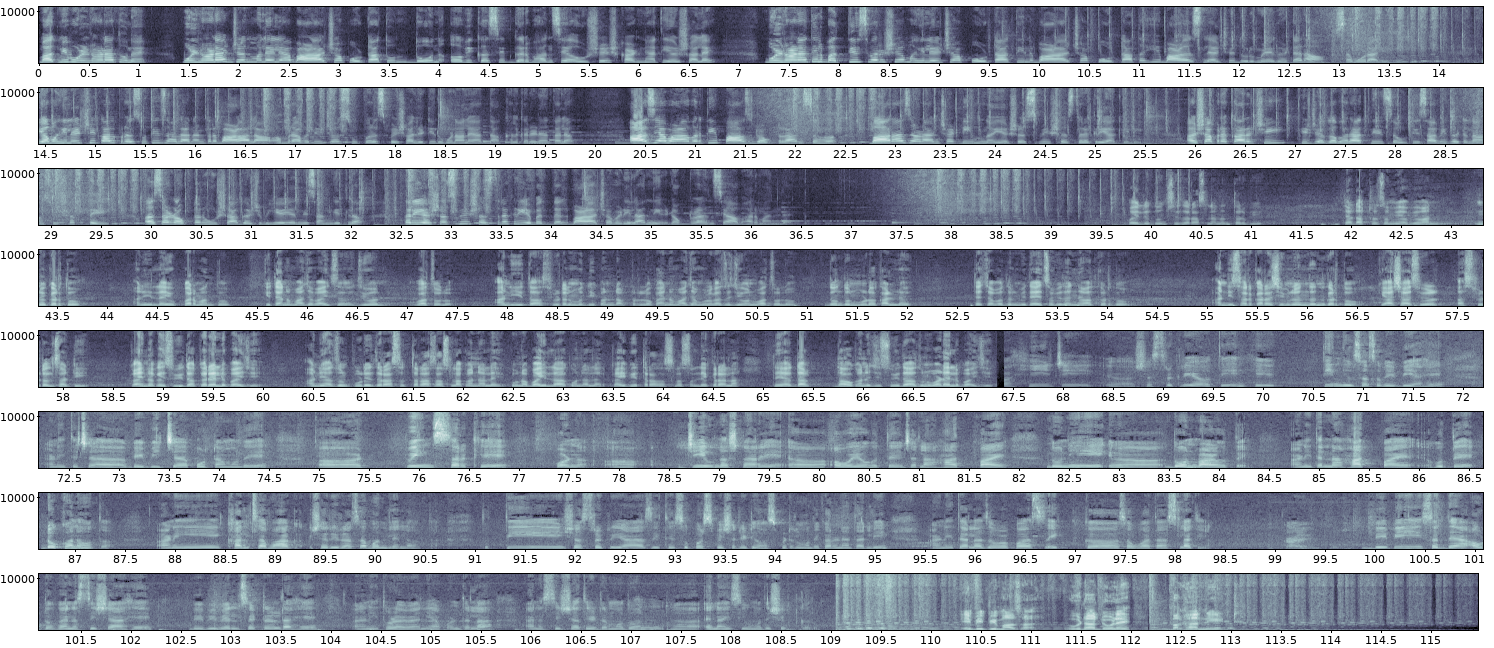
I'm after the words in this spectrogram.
बातमी बुलढाण्यातून आहे. बुलढाण्यात जन्मलेल्या बाळाच्या पोटातून दोन अविकसित गर्भांचे अवशेष काढण्यात यश आलंय. बुलढाण्यातील बत्तीस वर्षीय महिलेच्या पोटातील बाळाच्या पोटातही बाळ असल्याची दुर्मिळ घटना समोर आली होती. या महिलेची काल प्रसूती झाल्यानंतर बाळाला अमरावतीच्या सुपर स्पेशालिटी रुग्णालयात दाखल करण्यात आलं. आज या बाळावरती पाच डॉक्टरांसह बारा जणांच्या टीमनं यशस्वी शस्त्रक्रिया केली. अशा प्रकारची ही जगभरातली चौतीसावी घटना असू शकते असं डॉक्टर उषा गजभिये यांनी सांगितलं. तर यशस्वी शस्त्रक्रियेबद्दल बाळाच्या वडिलांनी डॉक्टरांचे आभार मानले. आहेत पहिले दोन शेजार असल्यानंतर बी त्या डॉक्टरचा मी अभिमान न करतो आणि लई उपकार मानतो की त्यानं माझ्या बाईचं जीवन वाचवलं. आणि इथं हॉस्पिटलमध्ये पण डॉक्टर लोकांना माझ्या मुलगाचं जीवन वाचवलं. दोन दोन मुलं काढलं. त्याच्याबद्दल मी त्याचा बी धन्यवाद करतो. आणि सरकाराशी विनंदन करतो की अशा हॉस्पिटल हॉस्पिटलसाठी काही ना काही सुविधा करायला पाहिजे. आणि अजून पुढे जर असं त्रास असला कोणाला कोणा बाईला कोणाला काही बी त्रास असला असं लेकराला तर या दा दवाखान्याची सुविधा अजून वाढायला पाहिजे. ही जी शस्त्रक्रिया होती ही तीन दिवसाचं बेबी आहे. आणि त्याच्या बेबीच्या पोटामध्ये ट्विन्ससारखे पण जीव नसणारे अवयव होते ज्याला हात पाय दोन्ही दोन बाळ होते. आणि त्यांना हात पाय होते डोकं नव्हतं. आणि खालचा भाग शरीराचा बनलेला होता. तर ती शस्त्रक्रिया आज इथे सुपर स्पेशालिटी हॉस्पिटलमध्ये करण्यात आली आणि त्याला जवळपास एक सव्वा तास लागला. काय? बेबी सध्या आउट ऑफ ॲनस्थिशा आहे बेबी वेल सेटल्ड आहे आणि थोड्या वेळाने आपण त्याला ॲनस्थिशा थिएटरमधून एन आय सी यूमध्ये शिफ्ट करू. एबीपी माझा. उघडा डोळे बघा नीट.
